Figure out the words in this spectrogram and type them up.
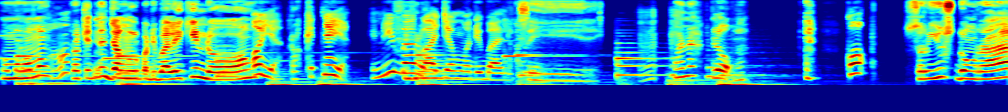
ngomong-ngomong, roketnya jangan lupa dibalikin dong. Oh ya, roketnya ya. Ini baru aja mau dibalik. Asik. Mana? Loh, Serius dong, Ra.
